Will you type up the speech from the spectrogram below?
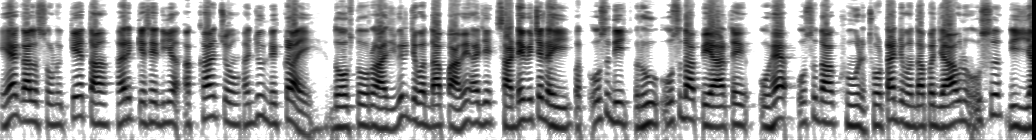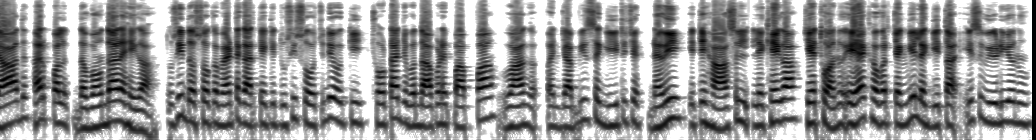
ਇਹ ਗੱਲ ਸੁਣ ਕੇ ਤਾਂ ਹਰ ਕਿਸੇ ਦੀਆਂ ਅੱਖਾਂ 'ਚੋਂ ਹੰਝੂ ਨਿਕਲ ਆਏ। ਦੋਸਤੋ ਰਾਜਵੀਰ ਜਵੰਦਾ ਭਾਵੇਂ ਅਜੇ ਸਾਡੇ ਵਿੱਚ ਰਹੀ, ਪਰ ਉਸ ਦੀ ਰੂਹ ਉਸ ਦਾ ਪਿਆਰ ਤੇ ਉਹ ਹੈ ਉਸ ਦਾ ਖੂਨ। ਛੋਟਾ ਜਵੰਦਾ ਪੰਜਾਬ ਨੂੰ ਉਸ ਦੀ ਯਾਦ ਹਰ ਪਲ ਦਬਾਉਂਦਾ ਰਹੇਗਾ। ਤੁਸੀਂ ਦੱਸੋ ਕਮੈਂਟ ਕਰਕੇ ਕਿ ਤੁਸੀਂ ਸੋਚਦੇ ਹੋ ਕਿ ਛੋਟਾ ਜਵੰਦਾ ਆਪਣੇ ਪਾਪਾ ਵਾਂਗ ਪੰਜਾਬੀ ਸੰਗੀਤ 'ਚ ਨਵੀਂ ਇਤਿਹਾਸ ਲਿਖੇਗਾ? ਜੇ ਤੁਹਾਨੂੰ ਇਹ ਖਬਰ ਚੰਗੀ ਲੱਗੀ ਤਾਂ ਇਸ ਵੀਡੀਓ ਨੂੰ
